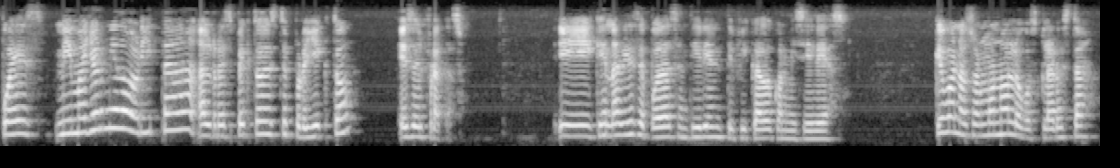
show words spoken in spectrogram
Pues mi mayor miedo ahorita al respecto de este proyecto es el fracaso. Y que nadie se pueda sentir identificado con mis ideas. Que bueno, son monólogos, claro está.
